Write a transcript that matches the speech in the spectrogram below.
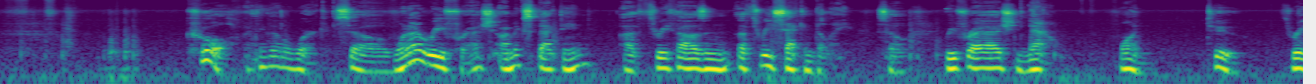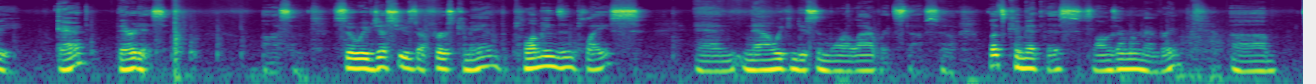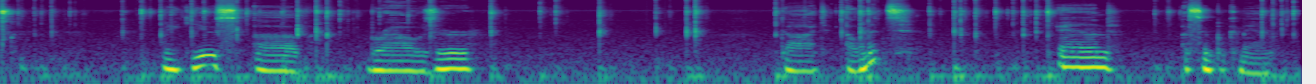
Cool, I think that'll work. So when I refresh, I'm expecting a 3000, a three second delay. So refresh now. One, two, three, and there it is. So we've just used our first command, the plumbing's in place, and now we can do some more elaborate stuff. So let's commit this, as long as I'm remembering. Um, make use of browser dot element and a simple command.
